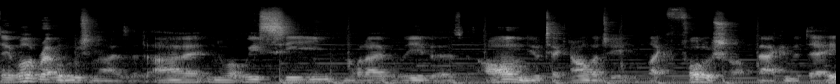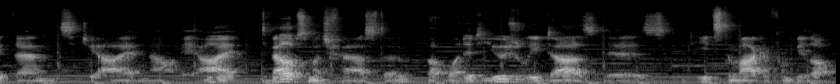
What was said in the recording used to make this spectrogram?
They will revolutionize it. I, what we see and what I believe is with all new technology, like Photoshop back in the day, then CGI and now AI develops much faster. But what it usually does is eats the market from below.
